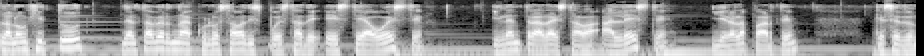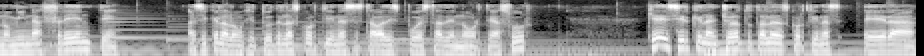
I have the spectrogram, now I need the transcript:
La longitud del tabernáculo estaba dispuesta de este a oeste y la entrada estaba al este y era la parte que se denomina frente. Así que la longitud de las cortinas estaba dispuesta de norte a sur. Quiere decir que la anchura total de las cortinas era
